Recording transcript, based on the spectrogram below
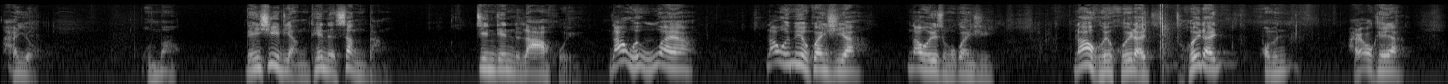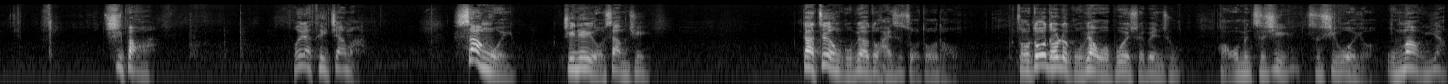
还有文茂，连续两天的上档，今天的拉回，拉回无碍啊，拉回没有关系啊，拉回有什么关系？拉回回来回来我们还 OK 啊，气爆啊，回来可以加码。上尾今天有上去，那这种股票都还是走多头，走多头的股票我不会随便出。好，我们持续持续握有五茂一样，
